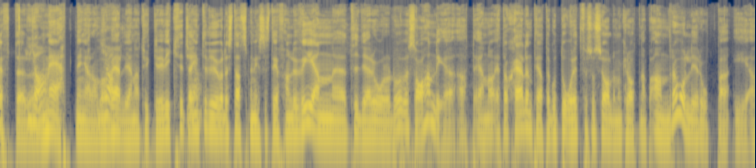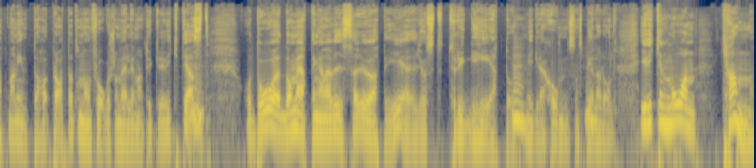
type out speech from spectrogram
efter ja. mätningar om vad ja. väljarna tycker är viktigt. Jag ja. intervjuade statsminister Stefan Löfven eh, tidigare i år och då sa han det att en av, ett av skälen till att det har gått dåligt för Socialdemokraterna på andra håll i Europa är att man inte har pratat om de frågor som väljarna tycker är viktigast. Mm. Och då, de mätningarna visar ju att det är just trygghet och mm. migration som spelar mm. roll. I vilken mån kan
